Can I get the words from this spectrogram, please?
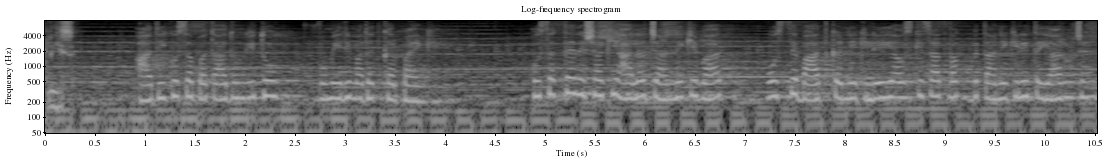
प्लीज़। आदि को सब बता दूँगी तो वो मेरी मदद कर पाएँगे। हो सकता है निशा की हालत जानने के बाद वो उससे बात करने के लिए या उसके साथ वक्त बिताने के लिए तैयार हो जाए।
